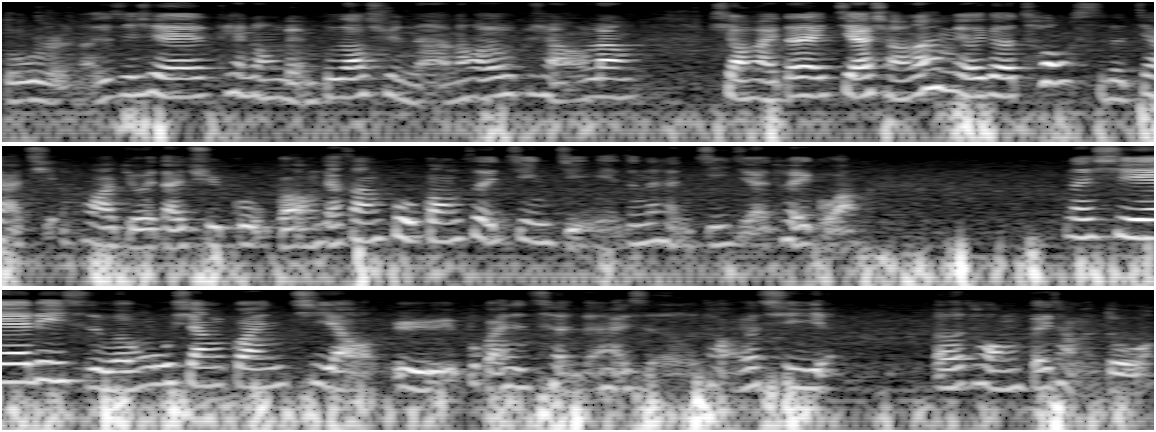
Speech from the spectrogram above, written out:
多人了，就是一些天龙人不知道去哪，然后又不想让。小孩待在家，想让他们有一个充实的假期的话，就会带去故宫。加上故宫最近几年真的很积极的推广那些历史文物相关教育，不管是成人还是儿童，尤其儿童非常的多。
